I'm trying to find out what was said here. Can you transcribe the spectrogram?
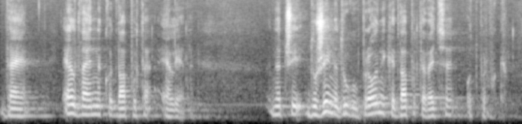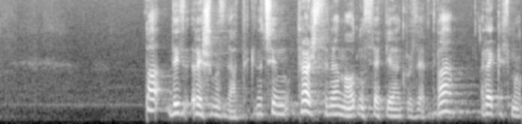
da je L2 jednako 2 puta L1. Znači, dužina drugog provodnika je dva puta veća od prvog. Pa da rešimo zadatak. Znači, traži se nama odnos F1 kroz F2, rekli smo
